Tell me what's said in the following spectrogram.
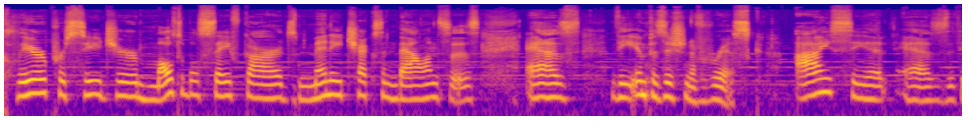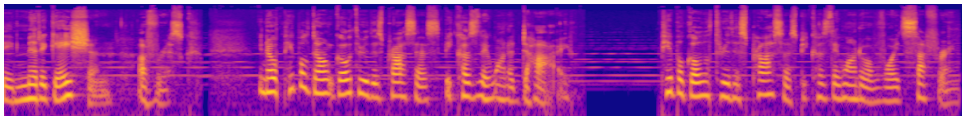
clear procedure, multiple safeguards, many checks and balances as the imposition of risk. I see it as the mitigation of risk. You know, people don't go through this process because they want to die. People go through this process because they want to avoid suffering.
